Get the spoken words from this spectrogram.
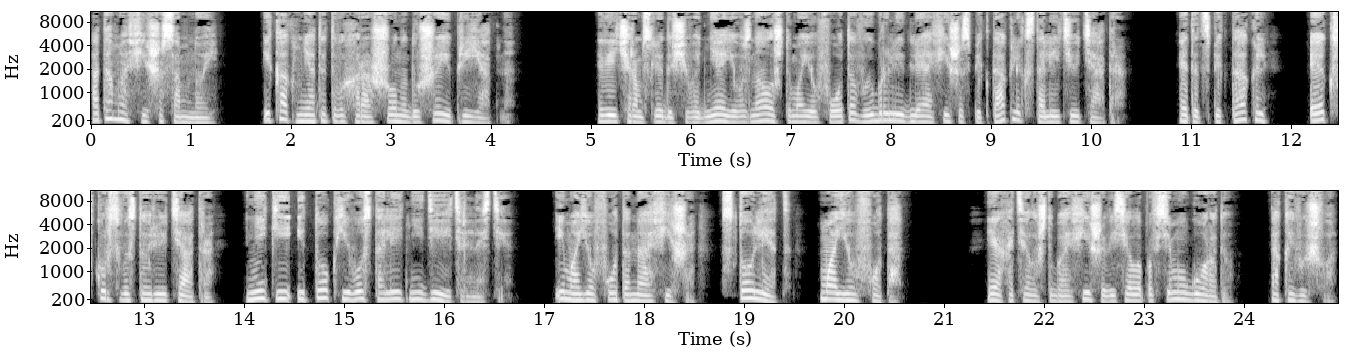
а там афиша со мной. И как мне от этого хорошо на душе и приятно. Вечером следующего дня я узнала, что мое фото выбрали для афиши спектакля к столетию театра. Этот спектакль Экскурс в историю театра, некий итог его столетней деятельности. И мое фото на афише. Сто лет. Мое фото. Я хотела, чтобы афиша висела по всему городу. Так и вышло.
